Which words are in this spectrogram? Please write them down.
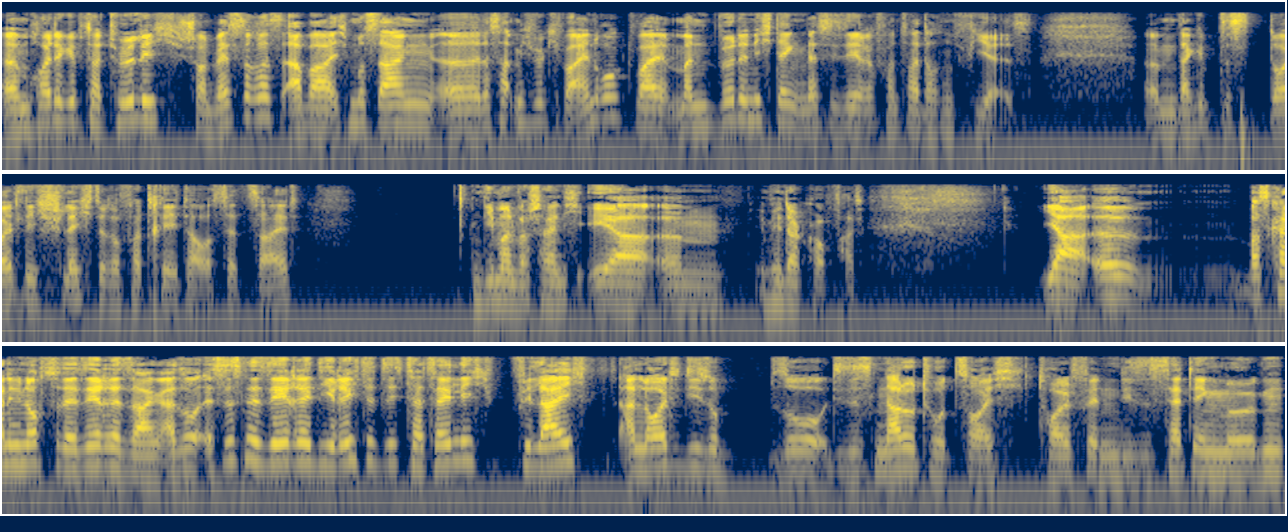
Ähm, heute gibt's natürlich schon Besseres, aber ich muss sagen, äh, das hat mich wirklich beeindruckt, weil man würde nicht denken, dass die Serie von 2004 ist. Ähm, da gibt es deutlich schlechtere Vertreter aus der Zeit, die man wahrscheinlich eher ähm, im Hinterkopf hat. Ja, äh, was kann ich noch zu der Serie sagen? Also es ist eine Serie, die richtet sich tatsächlich vielleicht an Leute, die so so dieses Naruto-Zeug toll finden, dieses Setting mögen,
